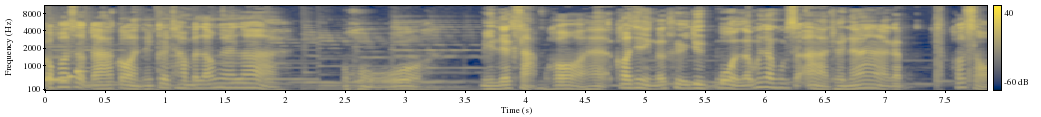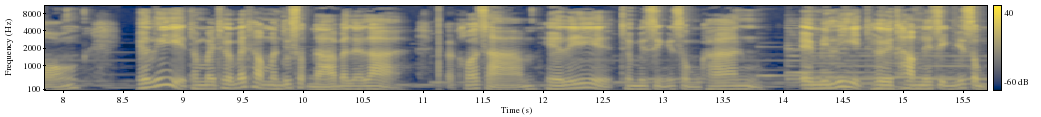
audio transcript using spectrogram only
ก็เพราะสัปดาห์ก่อนฉันเคยทำไปแล้วไงล่ะ โอ้โห มีเลือกสามข้อฮะ ข้อที่หนึ่งก็คือหยุดบ่นแล้วไม่ทำความสะอาดเธอหน้ากับ ข้อสองเฮลลี่ทำไมเธอไม่ทำมันทุกสัปดาห์ไปเลยล่ะ กับข้อสามเฮลี่เธอมีสิ่งที่สำคัญ เอมิลี่เธอทำในสิ่งที่สม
